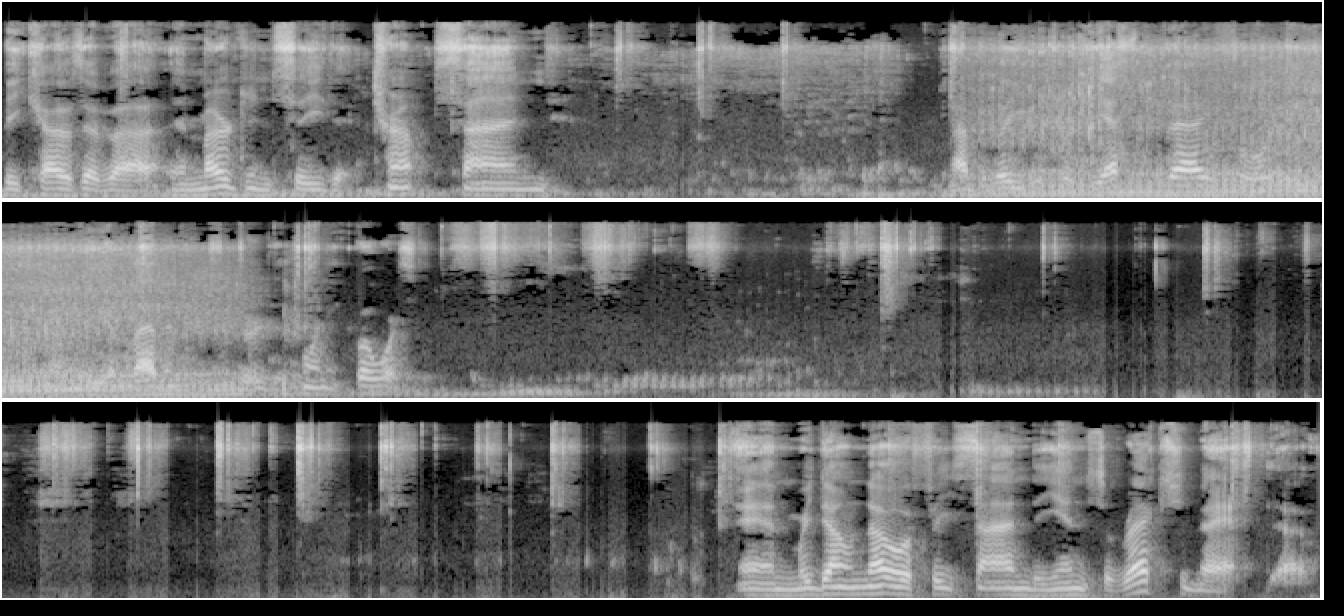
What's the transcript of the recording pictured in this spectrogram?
Because of an emergency that Trump signed, I believe it was yesterday, for the 11th through the 24th. And we don't know if he signed the Insurrection Act, though,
